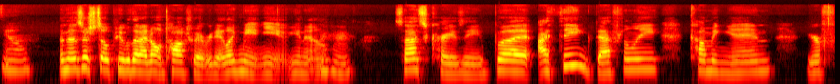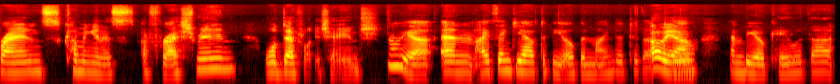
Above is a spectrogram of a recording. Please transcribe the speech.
Yeah. and those are still people that i don't talk to every day like me and you you know Mhm. so that's crazy. But I think definitely coming in, your friends coming in as a freshman will definitely change. Oh yeah, and I think you have to be open minded to that. Oh, yeah. too, and be okay with that.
